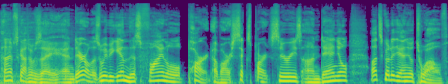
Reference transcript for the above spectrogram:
And I'm Scott Hoezee. And Daryl, as we begin this final part of our six part series on Daniel, let's go to Daniel 12.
